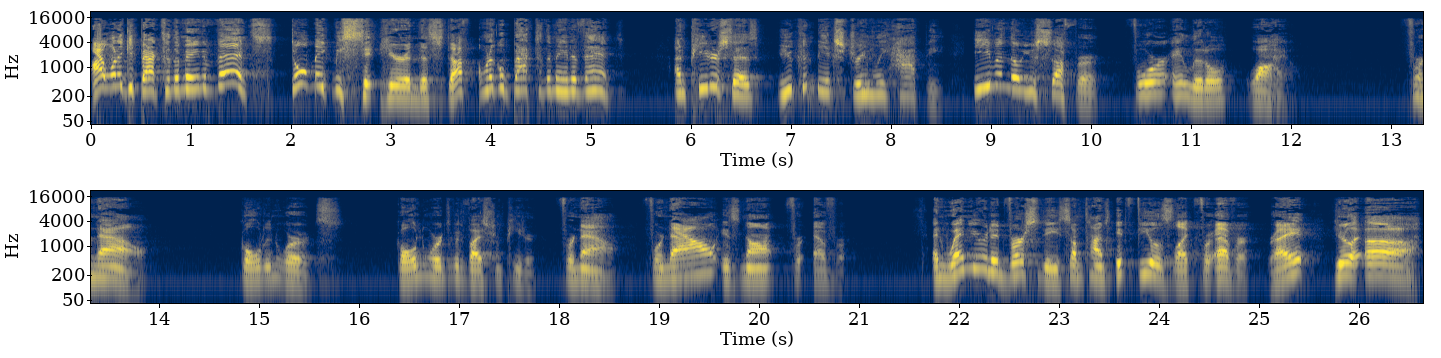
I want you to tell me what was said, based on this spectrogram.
I want to get back to the main events. Don't make me sit here in this stuff. I want to go back to the main event. And Peter says, You can be extremely happy, even though you suffer for a little while. For now, golden words. Golden words of advice from Peter. For now. For now is not forever. And when you're in adversity, sometimes it feels like forever, right? You're like, ah,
